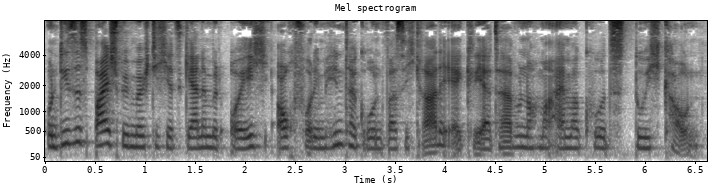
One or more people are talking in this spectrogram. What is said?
Und dieses Beispiel möchte ich jetzt gerne mit euch auch vor dem Hintergrund, was ich gerade erklärt habe, nochmal einmal kurz durchkauen.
